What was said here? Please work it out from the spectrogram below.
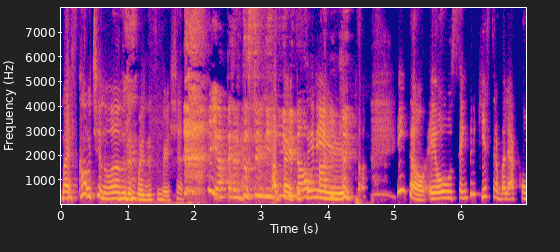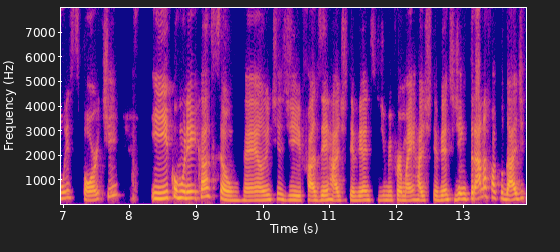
Mas continuando depois desse merchan. e aperta o sininho. Aperta o sininho. Like. Então, eu sempre quis trabalhar com esporte e comunicação, né? Antes de fazer rádio TV, antes de me formar em rádio TV, antes de entrar na faculdade,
